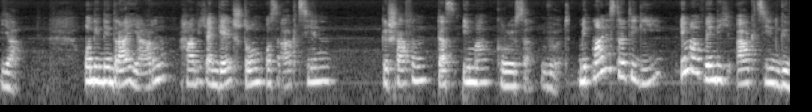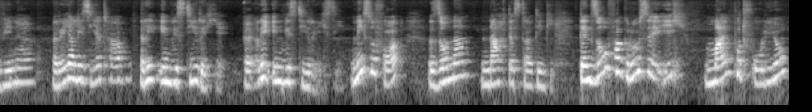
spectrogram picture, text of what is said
Jahr. Und in den drei Jahren habe ich einen Geldstrom aus Aktien geschaffen, das immer größer wird. Mit meiner Strategie, immer wenn ich Aktiengewinne realisiert habe, reinvestiere ich, äh, reinvestiere ich sie. Nicht sofort, sondern nach der Strategie. Denn so vergrößere ich mein Portfolio,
